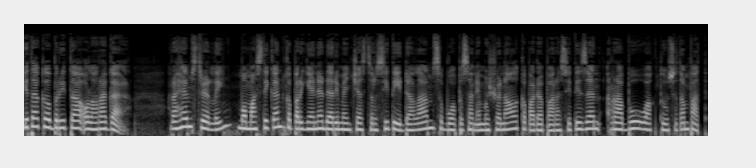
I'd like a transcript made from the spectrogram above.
Kita ke berita olahraga. Raheem Sterling memastikan kepergiannya dari Manchester City dalam sebuah pesan emosional kepada para citizen Rabu waktu setempat.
